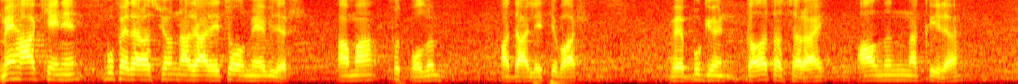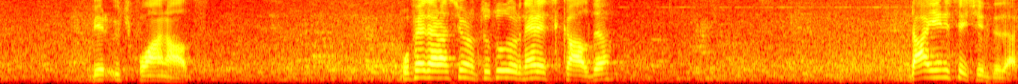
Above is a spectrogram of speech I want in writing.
MHK'nin bu federasyonun adaleti olmayabilir. Ama futbolun adaleti var. Ve bugün Galatasaray alnının akıyla bir 3 puan aldı. Bu federasyonun tutulur neresi kaldı? Daha yeni seçildiler.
